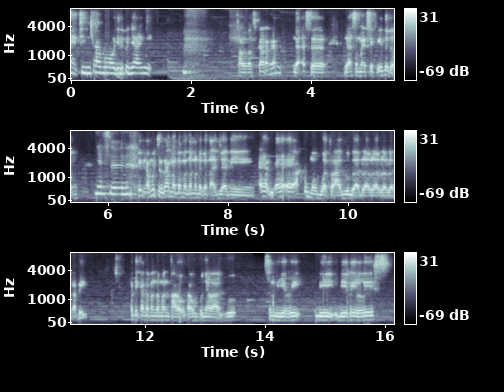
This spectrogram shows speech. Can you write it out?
Eh, cinta mau jadi penyanyi. kalau sekarang kan nggak se nggak semasif itu dong. Yes, benar. Mungkin kamu cerita sama teman-teman deket aja nih. Eh, eh, eh, aku mau buat lagu bla bla bla bla bla. Tapi ketika teman-teman tahu kamu punya lagu sendiri di dirilis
